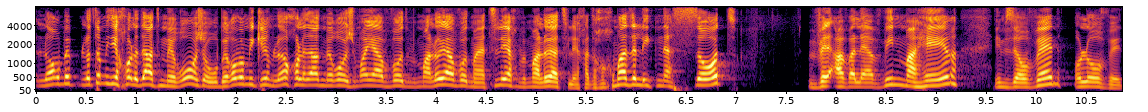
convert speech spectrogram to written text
לא, הרבה, לא תמיד יכול לדעת מראש, או ברוב המקרים לא יכול לדעת מראש מה יעבוד ומה לא יעבוד, מה יצליח ומה לא יצליח. אז החוכמה זה להתנסות, ו- אבל להבין מהר אם זה עובד או לא עובד.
